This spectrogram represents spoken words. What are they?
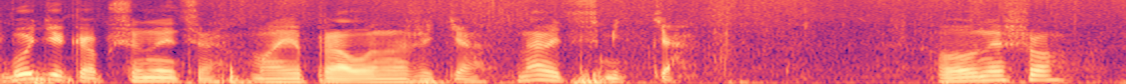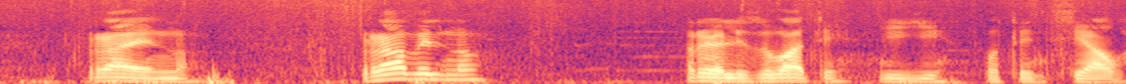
Будь-яка пшениця має право на життя, навіть сміття. Головне, що правильно, правильно реалізувати її потенціал.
